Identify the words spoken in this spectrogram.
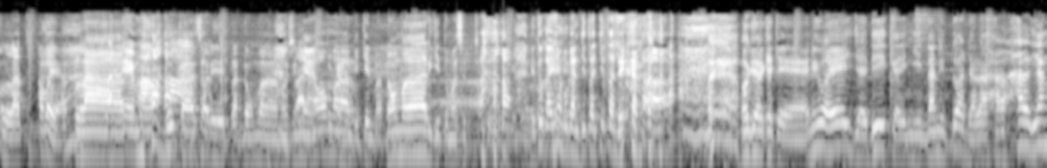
Pelat apa ya? Pelat. Plat M. Ah, bukan, sorry, plat nomor. Maksudnya Plat tukang nomor. bikin plat nomor gitu maksud itu kayaknya bukan cita-cita deh Oke oke oke. Anyway, jadi keinginan itu adalah hal-hal yang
